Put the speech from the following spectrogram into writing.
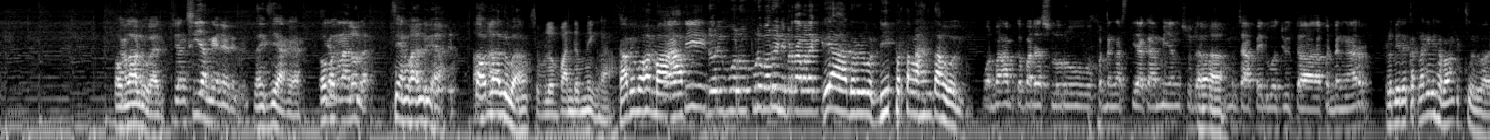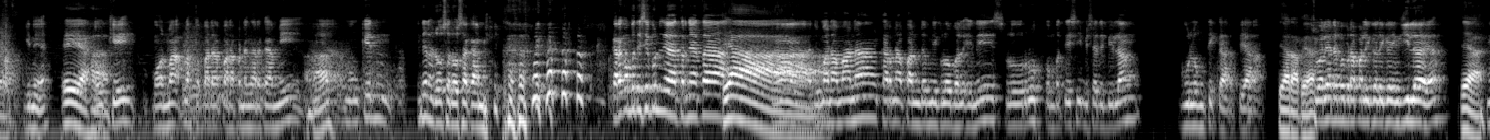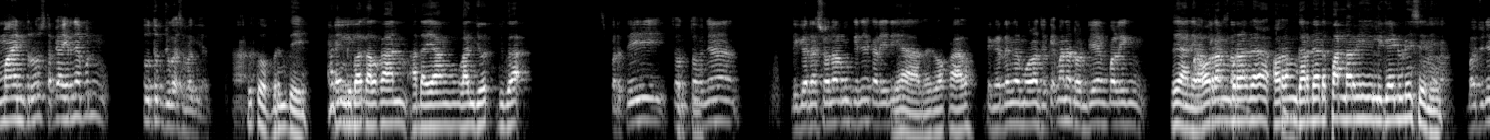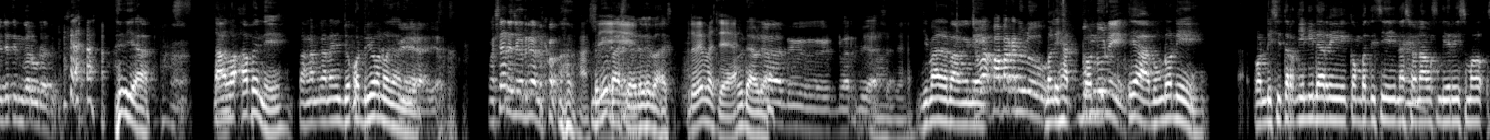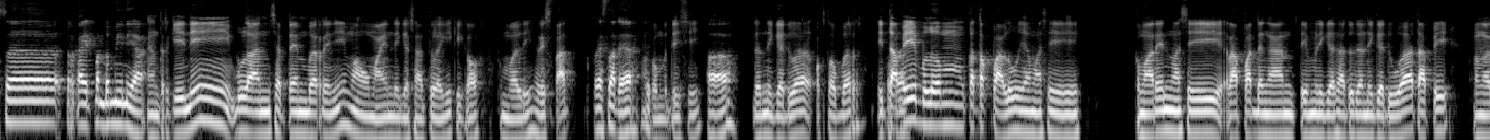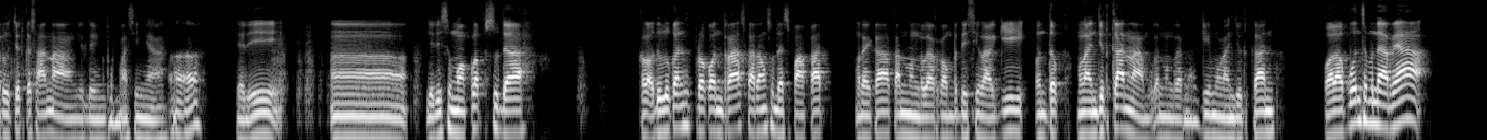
Tahun lalu kan? Siang-siang kayaknya itu. Siang siang ya? Oh, Siang lalu lah. siang lalu ya? Tahun lalu bang. sebelum pandemik lah. Kami mohon maaf. Berarti 2020 baru ini pertama lagi. Iya, 2000 di pertengahan tahun. Mohon maaf kepada seluruh pendengar setia kami yang sudah Ah. mencapai 2 juta pendengar. Lebih dekat lagi bisa bang, kecil bang. Gini ya. Iya. Oke, mohon maaf lah kepada para pendengar kami. Ya, mungkin inilah dosa-dosa kami. Karena kompetisi pun ya ternyata Ya. Nah, di mana-mana karena pandemi global ini seluruh kompetisi bisa dibilang gulung tikar, tiara. Tiarap ya. Kecuali ada beberapa liga-liga yang gila ya, Ya. main terus tapi akhirnya pun tutup juga sebagian. Nah, Tutup berhenti. Ada yang dibatalkan, ada yang lanjut juga. seperti contohnya Liga Nasional mungkin ya kali ini. Ya, dari lokal. Dengar-dengar mau lanjut kayak mana Don? Dia yang paling Iya nih orang sama. berada orang garda depan dari Liga Indonesia nih. Nah, bajunya aja tim Garuda tuh. iya. Kalau apa nih? Tangan kanan Joko Driono yang ini. Iya, iya. Masih ada juga Adriano. Udah bebas ya, udah bebas. Udah bebas ya? Udah, udah. Aduh, luar biasa. Udah. Gimana Bang ini? Coba paparkan dulu. melihat Bung kondi- Doni. Iya, Bung Doni. Kondisi terkini dari kompetisi nasional sendiri semel- se- terkait pandemi ini ya. Yang terkini bulan September ini mau main Liga 1 lagi kick off kembali restart Restart ya. uh, kompetisi Heeh. dan Liga 2 Oktober. Eh, Oktober. tapi belum ketok palu ya masih kemarin masih rapat dengan tim Liga 1 dan Liga 2 tapi mengerucut ke sana gitu informasinya. Heeh. Jadi eh jadi semua klub sudah kalau dulu kan pro kontra sekarang sudah sepakat mereka akan menggelar kompetisi lagi untuk melanjutkan lah bukan menggelar lagi melanjutkan walaupun sebenarnya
